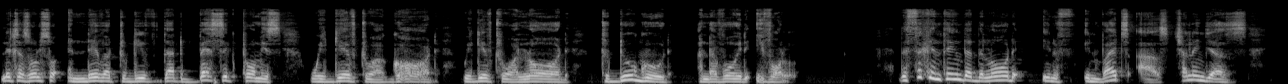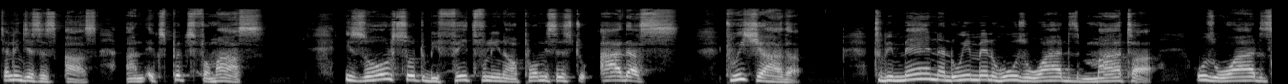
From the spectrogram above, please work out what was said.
Let us also endeavor to give that basic promise we gave to our God, we gave to our Lord, to do good and avoid evil. The second thing that the Lord invites us, challenges, challenges us, and expects from us is also to be faithful in our promises to others, to each other, to be men and women whose words matter, whose words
